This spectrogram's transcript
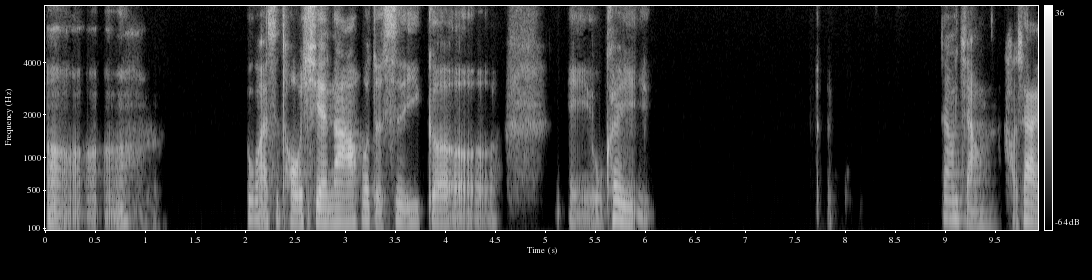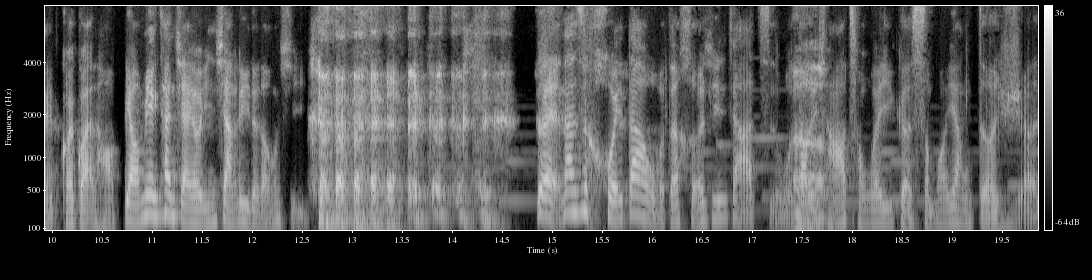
呃，不管是头衔啊，或者是一个，诶，我可以这样讲，好像也怪怪的哈。表面看起来有影响力的东西。对，但是回到我的核心价值，我到底想要成为一个什么样的人？呃、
